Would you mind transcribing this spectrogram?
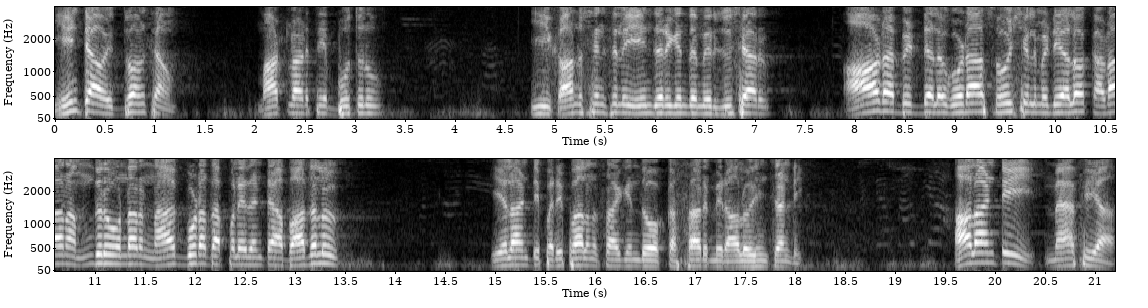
ఏంటి ఆ విధ్వంసం? మాట్లాడితే బూతులు. ఈ కాన్స్టిట్యున్సీలో ఏం జరిగిందో మీరు చూశారు. ఆడబిడ్డలు కూడా సోషల్ మీడియాలో కడాన అందరూ ఉన్నారు. నాకు కూడా తప్పలేదంటే ఆ బాధలు. ఎలాంటి పరిపాలన సాగిందో ఒక్కసారి మీరు ఆలోచించండి. అలాంటి మాఫియా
